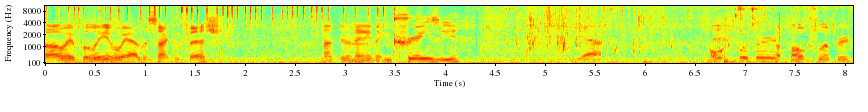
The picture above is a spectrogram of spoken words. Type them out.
Well, we believe we have the second fish. Not doing anything crazy. Yeah. Boat flipper. A boat flipper.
